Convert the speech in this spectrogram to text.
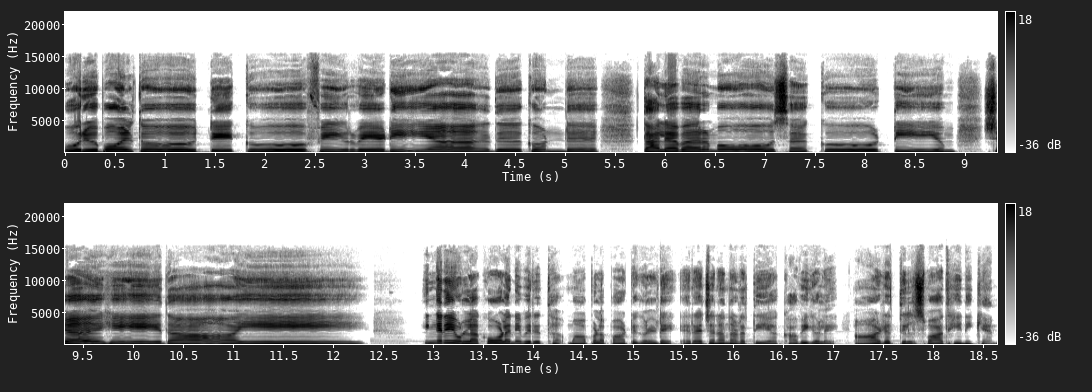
ഒരുപോൽ തൂറ്റെ കൂഫിർ വെടിയത് കൊണ്ട് തലവർ മൂസക്കൂട്ടിയും ഷഹീദായി. ഇങ്ങനെയുള്ള കോളനി വിരുദ്ധ മാപ്പിളപ്പാട്ടുകളുടെ രചന നടത്തിയ കവികളെ ആഴത്തിൽ സ്വാധീനിക്കാൻ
